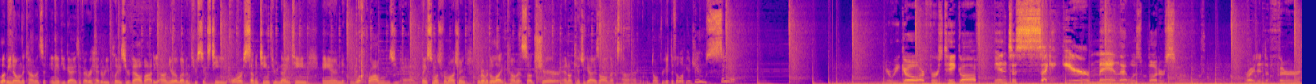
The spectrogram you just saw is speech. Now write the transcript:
Let me know in the comments if any of you guys have ever had to replace your valve body on your 11 through 16 or 17 through 19 and what problems you had. Thanks so much for watching. Remember to like, comment, sub, share, and I'll catch you guys all next time. Don't forget to fill up your juice. See ya! Here we go, our first takeoff into second gear. Man, that was butter smooth. Right into third.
